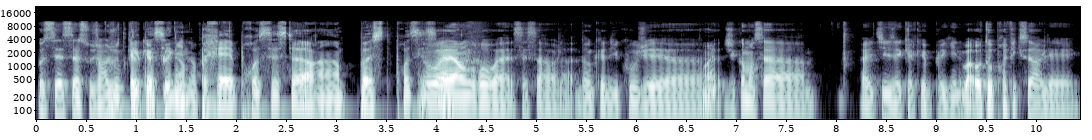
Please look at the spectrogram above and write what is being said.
post-CSS où je rajoute quelques plugins. Un pré-processeur à un post-processeur. Ouais, en gros, ouais, c'est ça. Voilà. Donc, du coup, j'ai euh, j'ai commencé à, à, utiliser quelques plugins. Bah, Auto-préfixeur, il est,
